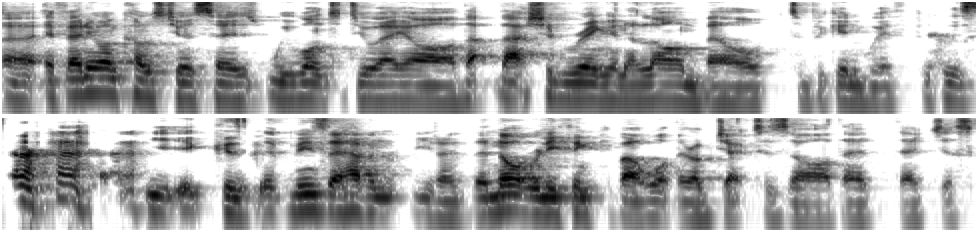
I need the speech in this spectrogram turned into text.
uh, if anyone comes to you and says we want to do AR, that, that should ring an alarm bell to begin with because because it means they haven't you know they're not really thinking about what their objectives are. They're they're just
